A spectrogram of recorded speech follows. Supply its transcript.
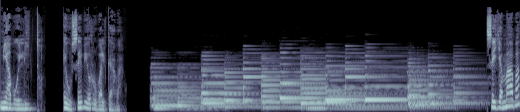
Mi abuelito, Eusebio Rubalcaba. Se llamaba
